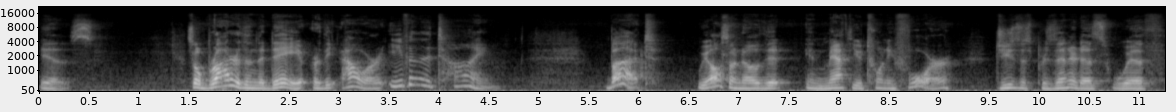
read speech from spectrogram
is. So, broader than the day or the hour, even the time. But we also know that in Matthew 24, Jesus presented us with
